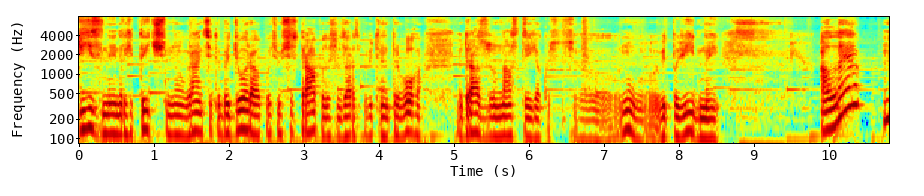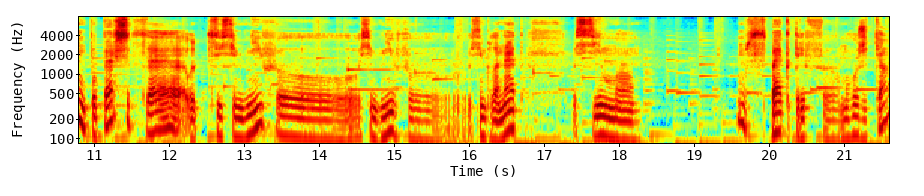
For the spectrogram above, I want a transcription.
різний, енергетично. Вранці тебе дьора, а потім щось трапилось, от зараз повітряна тривога, і одразу настрій якось е, ну, відповідний. Але, ну, по-перше, це от ці сім днів, е, сім днів, сім планет сім ну, спектрів мого життя.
